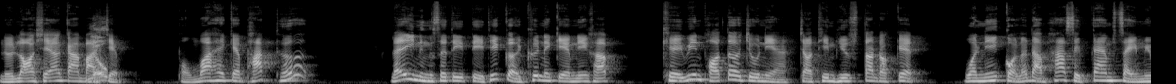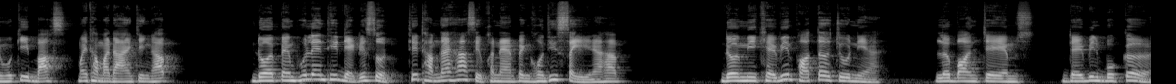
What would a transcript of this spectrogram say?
หรือรอเช็คอาการบาดเจ็บ ผมว่าให้แกพักเถอะ และอีกหนึ่งสถิติที่เกิดขึ้นในเกมนี้ครับ เควินพอตเตอร์จูเนียจากทีมฮิวสตันร็อกเก็ตวันนี้กดระดับ 50 แต้มใส่มิลว a กี้บัคส์ไม่ธรรมดาจริงครับ โดยเป็นผู้เล่นที่เด็กที่สุดที่ทำได้ 50 คะแนนเป็นคนที่ 4 นะครับ โดยมีเควินพอตเตอร์จูเนียเลบอนเจมส์เดวินบุกเกอร์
